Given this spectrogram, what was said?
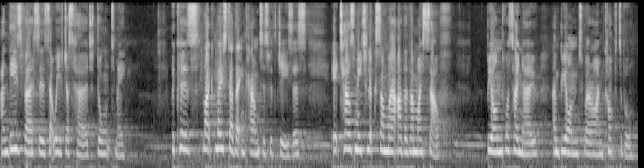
And these verses that we've just heard daunt me. Because, like most other encounters with Jesus, it tells me to look somewhere other than myself, beyond what I know and beyond where I'm comfortable.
